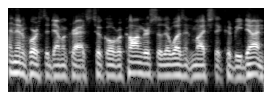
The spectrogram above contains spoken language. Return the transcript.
And then, of course, the Democrats took over Congress, so there wasn't much that could be done.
